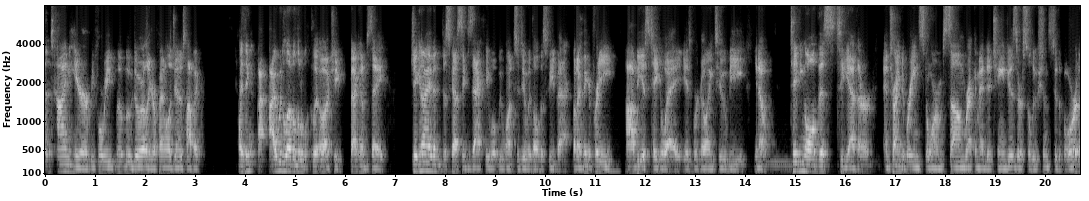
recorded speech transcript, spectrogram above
the time here before we move to our, like our final agenda topic, I think I, I would love a little clear. Oh, actually, backing up to say, Jake and I haven't discussed exactly what we want to do with all this feedback, but I think a pretty obvious takeaway is we're going to be, you know, taking all this together and trying to brainstorm some recommended changes or solutions to the board.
